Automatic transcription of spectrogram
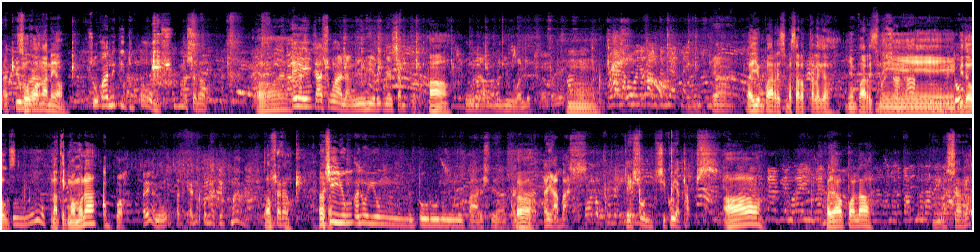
At yung Suka mga- nga na yun. Suka ni Tito Pogs. Yung masarap. Ah. Eh, kaso nga lang, yung hirit niya sampo. Ah. Kulang, naging walo. Hmm. Kaya, Ay, yung pares masarap talaga. Yung pares ni masarap. Yung Bidogs. Oo. Natikman mo na? Aba. Ay, ano, pati anak ko natikman. Aba. Masarap. Kasi yung ano yung nagturo nung pares niya, Ah. taga Tayabas, Quezon, si Kuya Taps. Ah. Kaya pala. Masarap.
